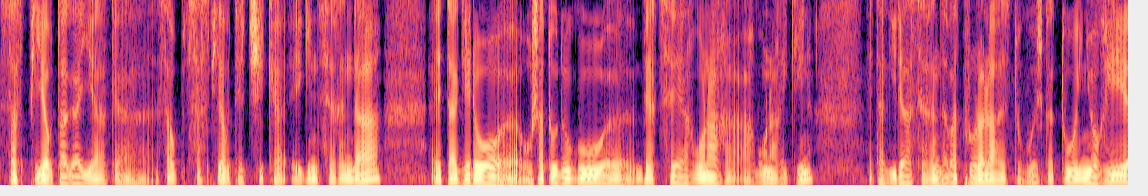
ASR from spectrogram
zazpi auta gaiak, uh, zazpi auta txik egin zerrenda, eta gero osatu dugu bertze arbonar, arbonarekin, eta gira zerrenda bat plurala, ez dugu eskatu inorri,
